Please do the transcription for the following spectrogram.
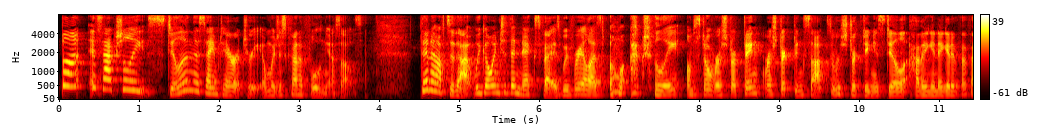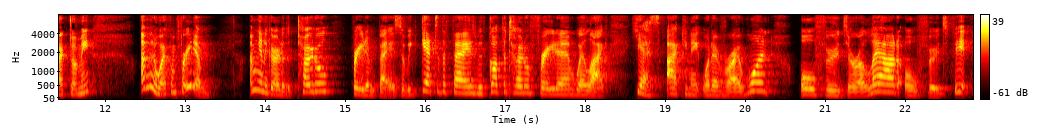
but it's actually still in the same territory and we're just kind of fooling ourselves. Then after that, we go into the next phase. We've realized, oh, actually, I'm still restricting. Restricting sucks. Restricting is still having a negative effect on me. I'm going to work on freedom. I'm going to go to the total freedom phase. So we get to the phase, we've got the total freedom. We're like, yes, I can eat whatever I want. All foods are allowed, all foods fit.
